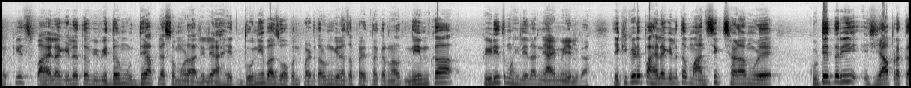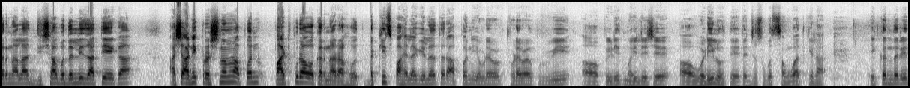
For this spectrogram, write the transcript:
नक्कीच पाहायला गेलं तर विविध मुद्दे आपल्यासमोर आलेले आहेत. दोन्ही बाजू आपण पडताळून घेण्याचा प्रयत्न करणार आहोत. नेमका पीडित महिलेला न्याय मिळेल का? एकीकडे पाहायला गेलं तर मानसिक छळामुळे कुठेतरी ह्या प्रकरणाला दिशा बदलली जाते आहे का? अशा अनेक प्रश्नांवर आपण पाठपुरावा करणार आहोत. नक्कीच पाहायला गेलं तर आपण एवढ्या वेळ थोड्या वेळापूर्वी पीडित महिलेचे वडील होते. त्यांच्यासोबत संवाद केला. एकंदरीत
